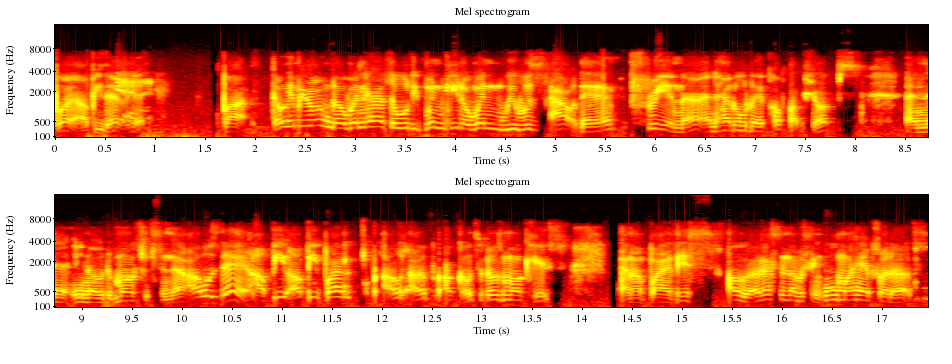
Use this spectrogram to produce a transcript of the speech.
boy, I'll be there. Yeah. But don't get me wrong though, when they had all the, when you know when we was out there free and that, and they had all their pop up shops, and the, you know the markets and that, I was there. I'll be I'll be buying. I'll, I'll, I'll go to those markets, and I'll buy this. Oh, that's another thing. All my hair products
